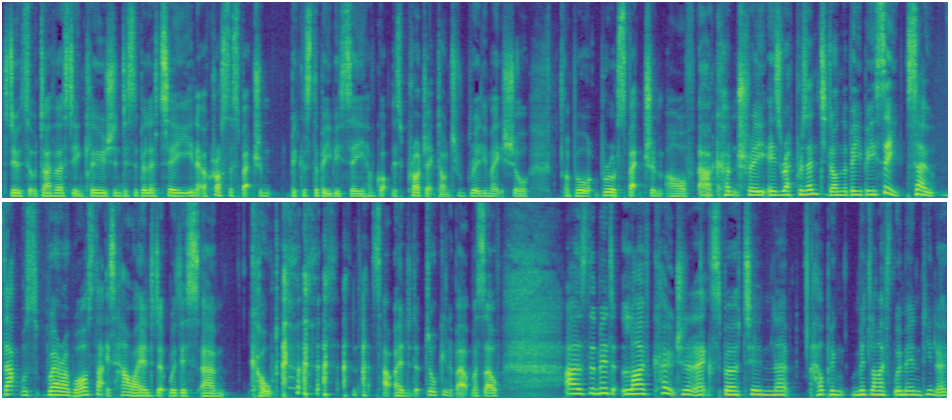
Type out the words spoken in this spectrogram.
to do with sort of diversity, inclusion, disability, you know, across the spectrum because the BBC have got this project on to really make sure a broad spectrum of our country is represented on the BBC. So that was where I was. That is how I ended up with this um, cult. And that's how I ended up talking about myself as the midlife coach and an expert in uh, helping midlife women, you know,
